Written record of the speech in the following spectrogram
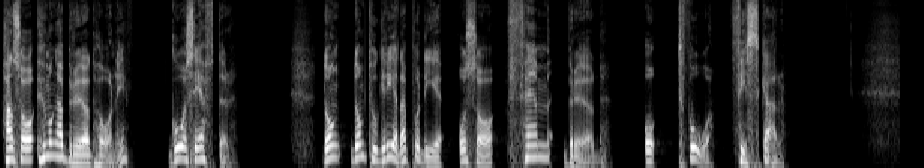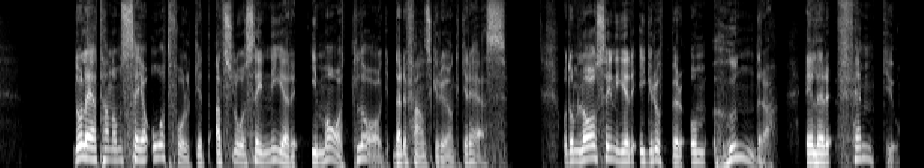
Han sa, hur många bröd har ni? Gå och se efter. De, de tog reda på det och sa fem bröd och två fiskar. Då lät han dem säga åt folket att slå sig ner i matlag där det fanns grönt gräs. Och de la sig ner i grupper om hundra eller femtio.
